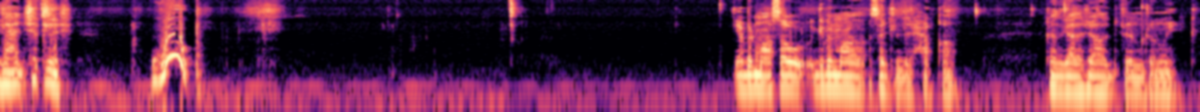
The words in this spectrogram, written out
يلعن شكلش. وو قبل ما أسو قبل ما أسجل الحلقة كنت قاعد أشاهد فيلم جون ويك.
